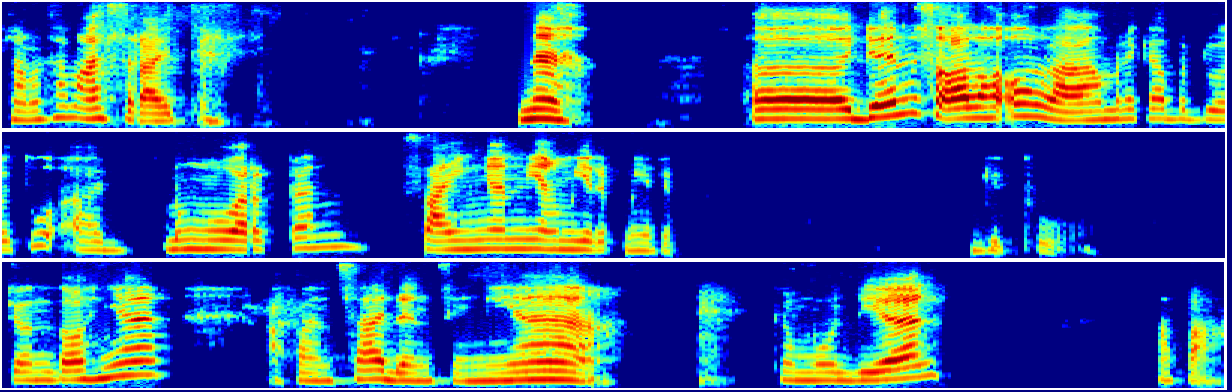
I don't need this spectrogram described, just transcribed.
sama-sama Astra itu. Nah, uh, dan seolah-olah mereka berdua tuh uh, mengeluarkan saingan yang mirip-mirip, gitu. Contohnya Avanza dan Xenia. Kemudian apa?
